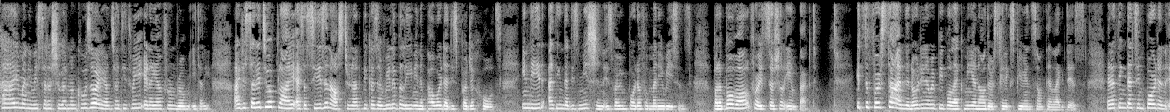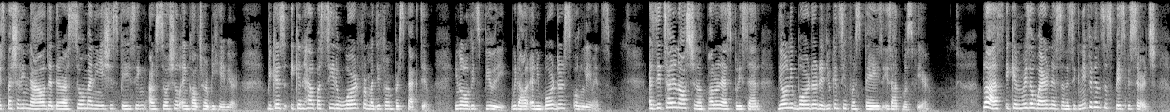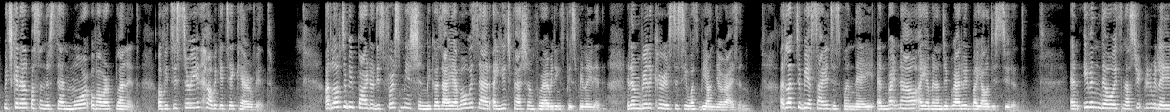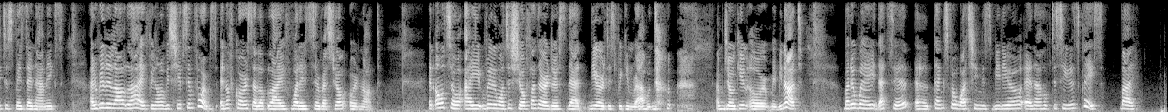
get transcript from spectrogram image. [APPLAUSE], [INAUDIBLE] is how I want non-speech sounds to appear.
Hi, my name is Sarah Sugar Mancuso. I am 23 and I am from Rome, Italy. I decided to apply as a citizen astronaut because I really believe in the power that this project holds. Indeed, I think that this mission is very important for many reasons, but above all for its social impact. It's the first time that ordinary people like me and others can experience something like this. And I think that's important, especially now that there are so many issues facing our social and cultural behavior because it can help us see the world from a different perspective, in all of its beauty, without any borders or limits. As the Italian astronaut Paolo Nespoli said, the only border that you can see from space is atmosphere. Plus, it can raise awareness on the significance of space research, which can help us understand more of our planet, of its history, and how we can take care of it. I'd love to be part of this first mission because I have always had a huge passion for everything space related, and I'm really curious to see what's beyond the horizon. I'd like to be a scientist one day, and right now I am an undergraduate biology student. And even though it's not strictly related to space dynamics, I really love life in all of its shapes and forms, and of course, I love life whether it's terrestrial or not. And also, I really want to show flat earthers that the earth is freaking round. [LAUGHS] I'm joking, or maybe not. By the way, that's it. Uh, thanks for watching this video, and I hope to see you in space. Bye.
